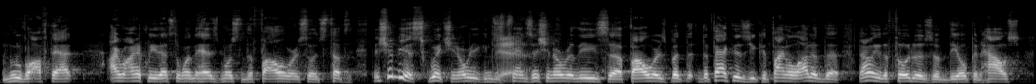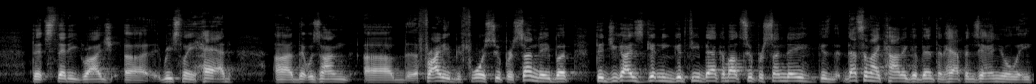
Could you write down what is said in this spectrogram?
move off that. Ironically, that's the one that has most of the followers, so it's tough. There should be a switch, you know, where you can just Yeah. transition over these uh, followers. But the, the fact is, you can find a lot of the not only the photos of the open house that Steady Garage uh, recently had. Uh, that was on uh, the Friday before Super Sunday, but did you guys get any good feedback about Super Sunday? Because that's an iconic event that happens annually.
